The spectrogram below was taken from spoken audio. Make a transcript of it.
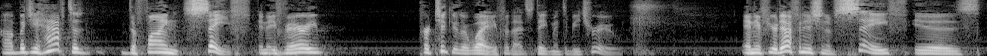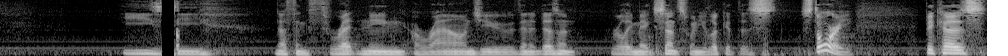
uh, but you have to define safe in a very particular way for that statement to be true. And if your definition of safe is easy, nothing threatening around you, then it doesn't really make sense when you look at this story. Because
